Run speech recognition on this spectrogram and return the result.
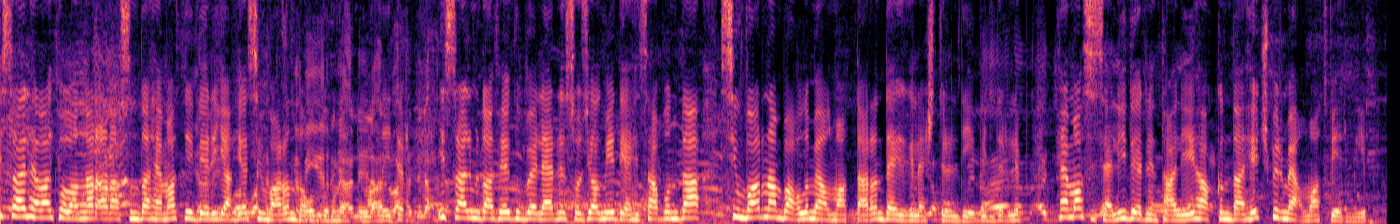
İsrail həlak olanlar arasında Həmas lideri Yahya Sinvarın da olduğunu ehtimal edir. İsrail Müdafiə Qüvvələrinin sosial media hesabında Sinvarla bağlı məlumatların dəqiqləşdirildiyi bildirilib. Həmas isə liderinin taleyi haqqında heç bir məlumat verməyib.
